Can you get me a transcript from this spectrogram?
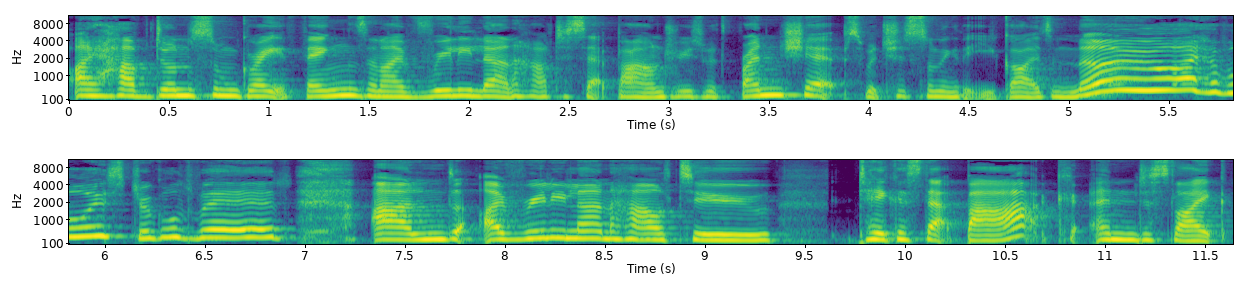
I have done some great things and I've really learned how to set boundaries with friendships, which is something that you guys know I have always struggled with. And I've really learned how to take a step back and just like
